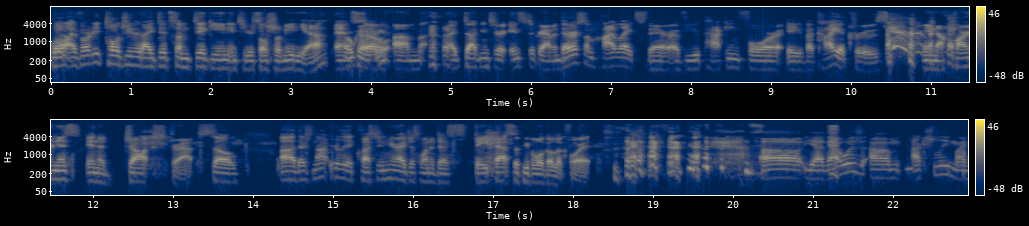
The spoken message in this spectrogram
Well, Yeah. I've already told you that I did some digging into your social media. And Okay. so um, I dug into your Instagram, and there are some highlights there of you packing for a Vacaya cruise in a harness in a jock strap. So uh, there's not really a question here. I just wanted to state that so people will go look for it. uh, yeah, that was um, actually my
